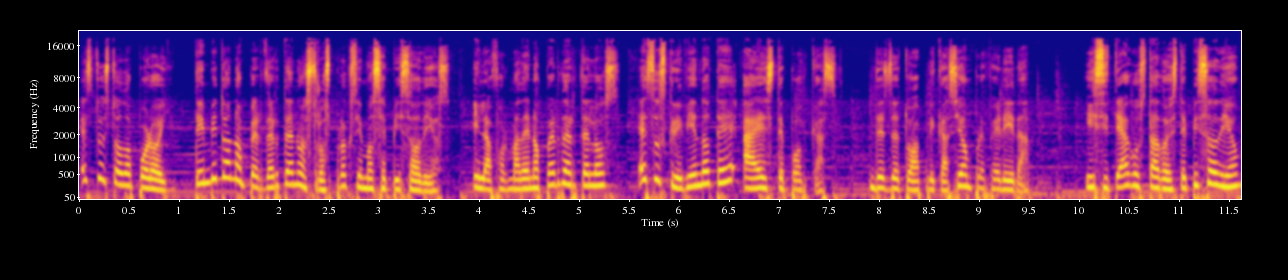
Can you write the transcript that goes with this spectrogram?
Esto es todo por hoy. Te invito a no perderte nuestros próximos episodios. Y la forma de no perdértelos es suscribiéndote a este podcast desde tu aplicación preferida. Y si te ha gustado este episodio,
